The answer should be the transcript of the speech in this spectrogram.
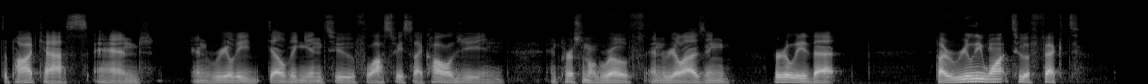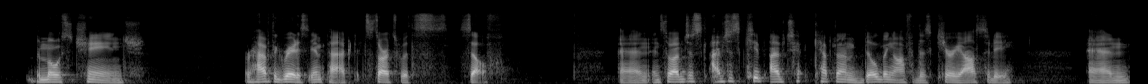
to podcasts and, and really delving into philosophy, psychology, and, and personal growth, and realizing early that if I really want to affect the most change or have the greatest impact, it starts with self. And, and so I've just, I've just keep, I've kept on building off of this curiosity and,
